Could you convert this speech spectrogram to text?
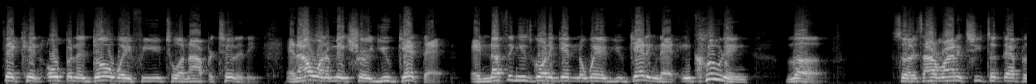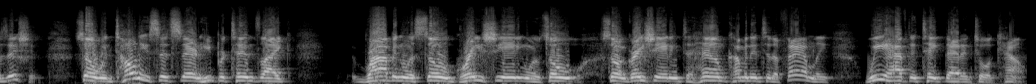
that can open a doorway for you to an opportunity. And I want to make sure you get that. And nothing is going to get in the way of you getting that, including love. So it's ironic she took that position. So when Tony sits there and he pretends like Robyn was so gratiating or so so ingratiating to him coming into the family, we have to take that into account.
